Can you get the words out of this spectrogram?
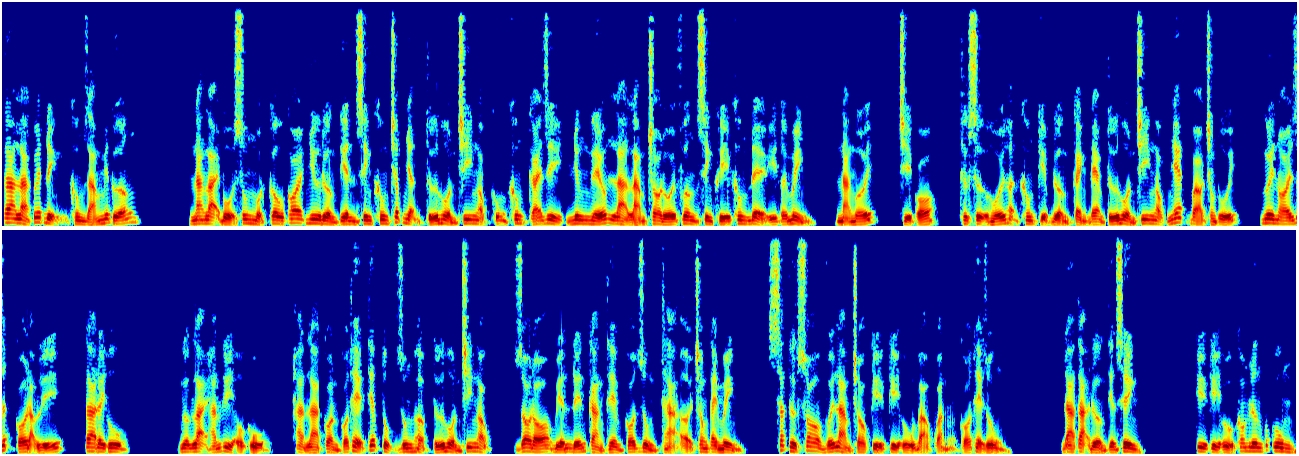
ta là quyết định không dám miễn cưỡng. Nàng lại bổ sung một câu coi như đường tiên sinh không chấp nhận tứ hồn chi ngọc cũng không cái gì, nhưng nếu là làm cho đối phương sinh khí không để ý tới mình, nàng mới chỉ có thực sự hối hận không kịp đường cảnh đem tứ hồn chi ngọc nhét vào trong túi, ngươi nói rất có đạo lý, ta đây thu. Ngược lại hắn gỉ ổ cụ, hẳn là còn có thể tiếp tục dung hợp tứ hồn chi ngọc, do đó biến đến càng thêm có dùng thả ở trong tay mình, xác thực so với làm cho kỳ kỳ ủ bảo quản có thể dùng đa tạ đường tiên sinh. Kỳ kỳ ủ không lương cúc cung,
